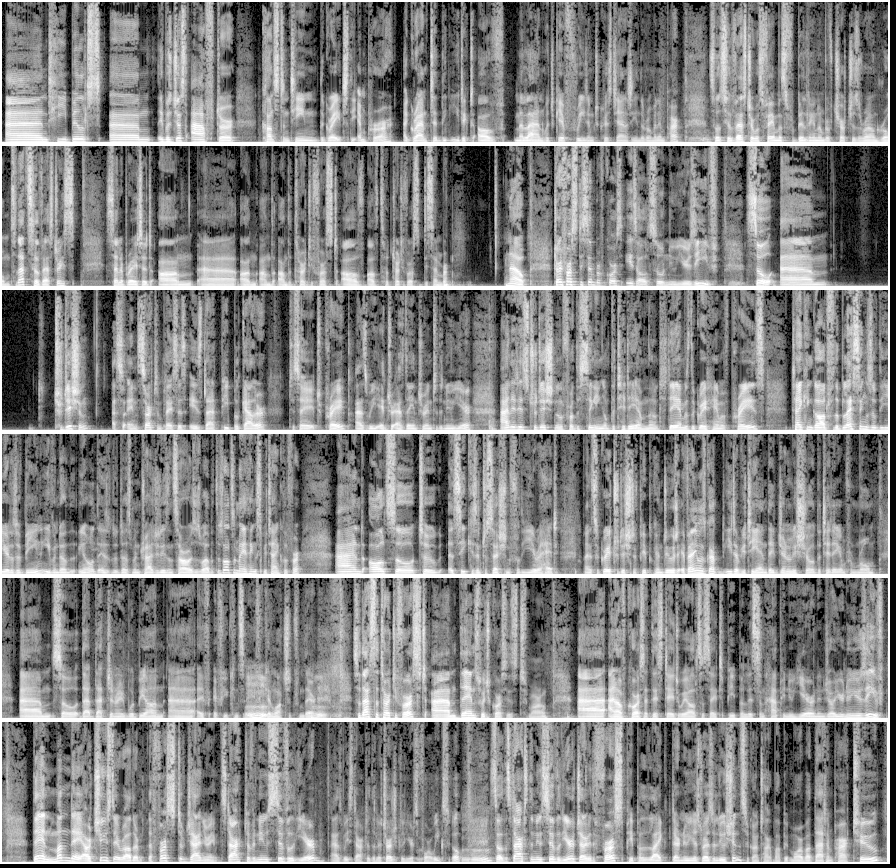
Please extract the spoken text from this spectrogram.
and he built. Um, it was just after Constantine the Great, the emperor, uh, granted the Edict of Milan, which gave freedom to Christianity in the Roman Empire. So Sylvester was famous for building a number of churches around Rome. So that's Sylvester. He's celebrated on uh, on on the, on the thirty first of of thirty first of December. Now, 31st December, of course, is also New Year's Eve. So, um, tradition in certain places is that people gather to say to pray as we enter as they enter into the new year, and it is traditional for the singing of the Te Deum. Now, the Te Deum is the great hymn of praise, thanking God for the blessings of the year that have been, even though you know there's, there's been tragedies and sorrows as well. But there's also many things to be thankful for, and also to uh, seek His intercession for the year ahead. And it's a great tradition if people can do it. If anyone's got EWTN, they generally show the Te Deum from Rome, um, so that that generally would be on uh, if if you can if you can watch it from there. So that's the thirty first. Um, then which of course is tomorrow, uh, and of course at this stage we also say to people, listen, Happy New Year and enjoy your New Year's Eve. Then Monday or Tuesday rather, the first of January, start of a new civil year, as we started the liturgical years four weeks ago. So the start of the new civil year, January the first. People like their New Year's resolutions. We're going to talk about a bit more about that in part 2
